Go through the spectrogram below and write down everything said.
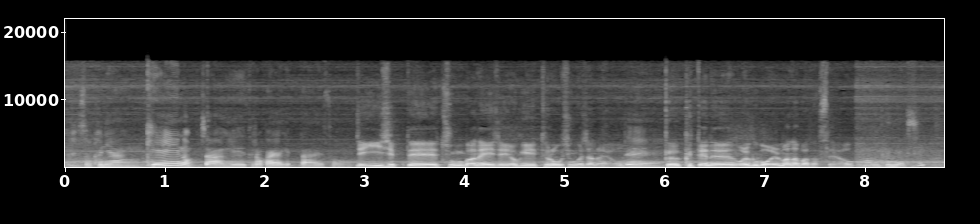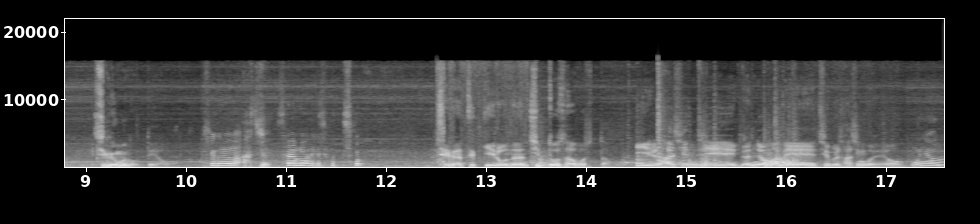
그래서 그냥 개인 업장에 들어가야겠다 해서 이제 20대 중반에 이제 여기 들어오신 거잖아요. 네. 그 그때는 월급을 얼마나 받았어요? 한 160? 지금은 어때요? 지금은 아주 살벌해졌죠. 제가 듣기로는 집도 사고 싶다고. 일하신 지 몇 년 만에 집을 사신 거예요? 5년?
